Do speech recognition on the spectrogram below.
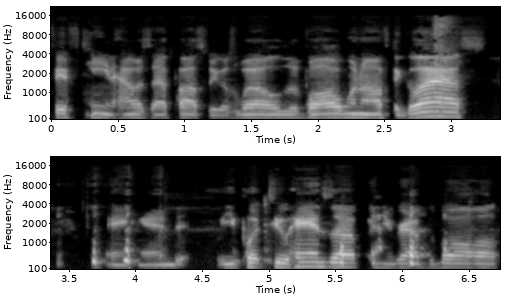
15. How is that possible? He goes, well, the ball went off the glass, and you put two hands up and you grab the ball,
